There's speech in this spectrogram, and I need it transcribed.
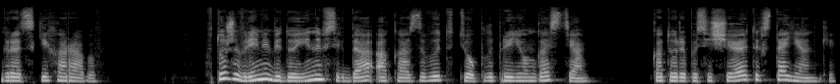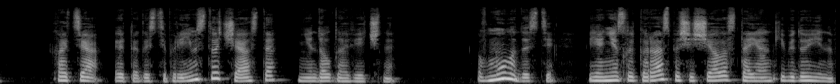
городских арабов. В то же время бедуины всегда оказывают теплый прием гостям, которые посещают их стоянки – хотя это гостеприимство часто недолговечно. В молодости я несколько раз посещала стоянки бедуинов,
